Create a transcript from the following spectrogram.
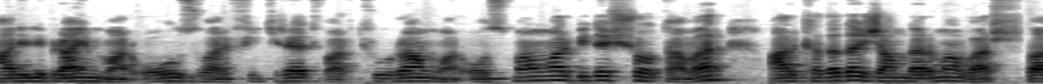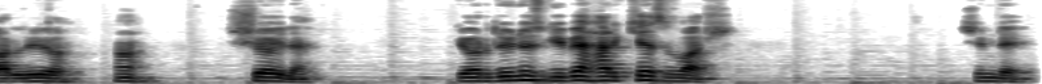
Halil İbrahim var, Oğuz var, Fikret var, Turan var, Osman var, bir de Şota var. Arkada da jandarma var. Parlıyor. Heh. Şöyle. Gördüğünüz gibi herkes var. Şimdi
